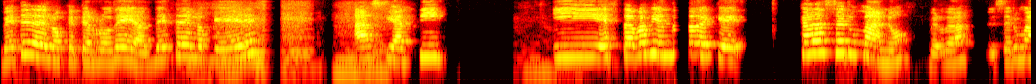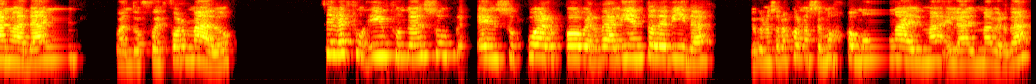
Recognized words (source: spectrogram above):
vete de lo que te rodea, vete de lo que eres hacia ti. Y estaba viendo de que cada ser humano, ¿verdad? El ser humano, Adán, cuando fue formado, se le infundó en su, en su cuerpo, ¿verdad? Aliento de vida, lo que nosotros conocemos como un alma, el alma, ¿verdad?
